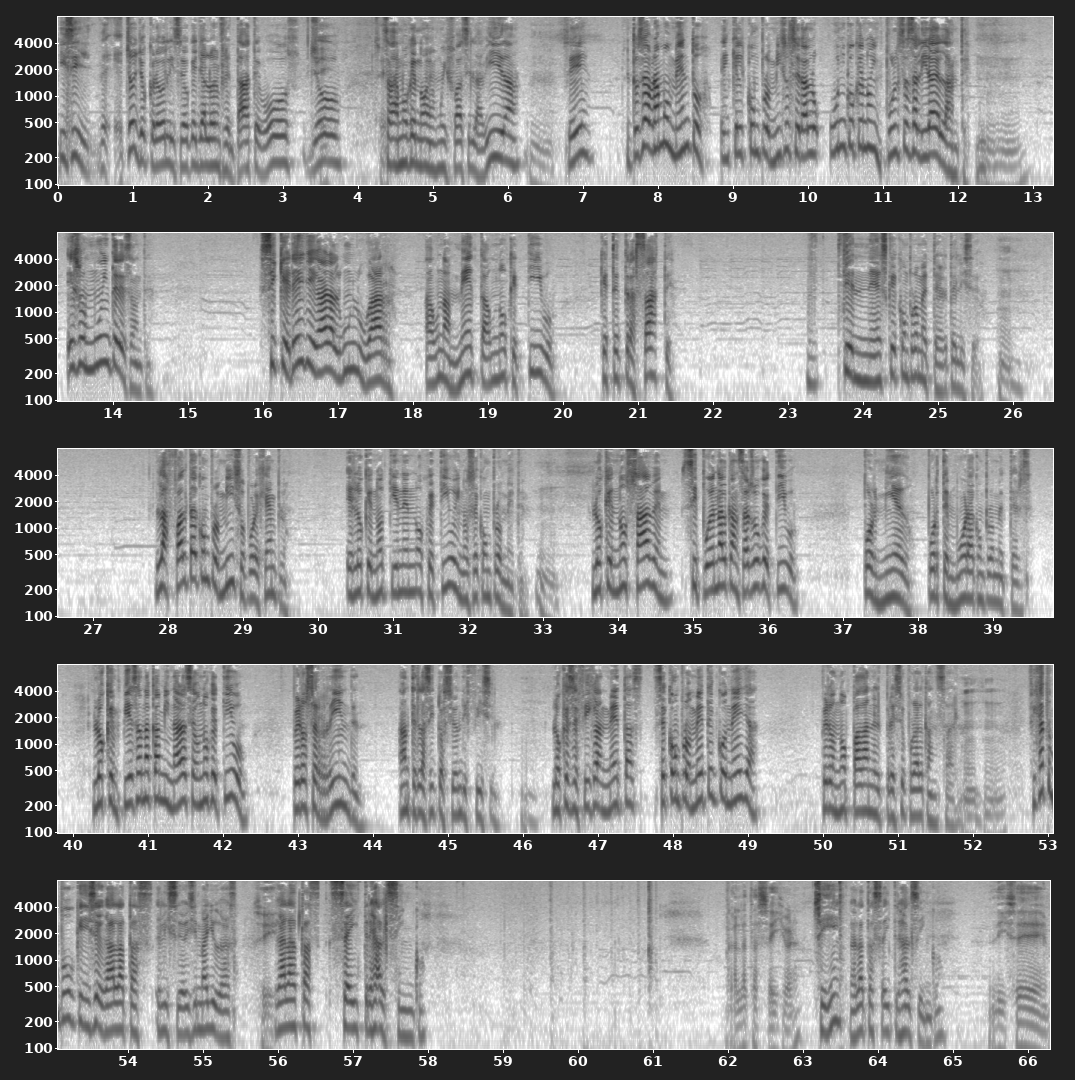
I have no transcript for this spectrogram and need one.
Y sí, de hecho, yo creo, Eliseo, que ya lo enfrentaste vos, yo. Sí. Sabemos que no es muy fácil la vida, Mm. ¿sí? Entonces habrá momentos en que el compromiso será lo único que nos impulsa a salir adelante. Eso es muy interesante. Si querés llegar a algún lugar, a una meta, a un objetivo que te trazaste, tenés que comprometerte, Eliseo. Mm. La falta de compromiso, por ejemplo, es lo que no tienen objetivo y no se comprometen. Mm. Los que no saben si pueden alcanzar su objetivo por miedo, por temor a comprometerse. Los que empiezan a caminar hacia un objetivo, pero se rinden ante la situación difícil. Los que se fijan metas, se comprometen con ellas, pero no pagan el precio por alcanzarla. Fíjate un poco que dice Gálatas, Eliseo, y si me ayudas. Sí. Gálatas 6, 3 al 5. Gálatas 6, ¿verdad? Sí, Gálatas 6, 3 al 5. Dice,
